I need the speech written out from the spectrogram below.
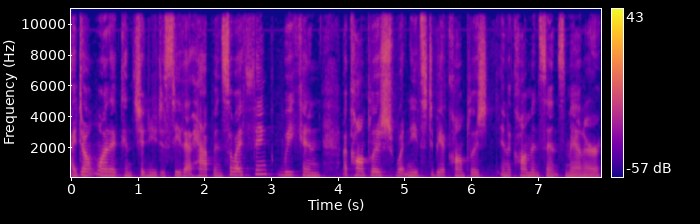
I don't want to continue to see that happen. So I think we can accomplish what needs to be accomplished in a common sense manner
